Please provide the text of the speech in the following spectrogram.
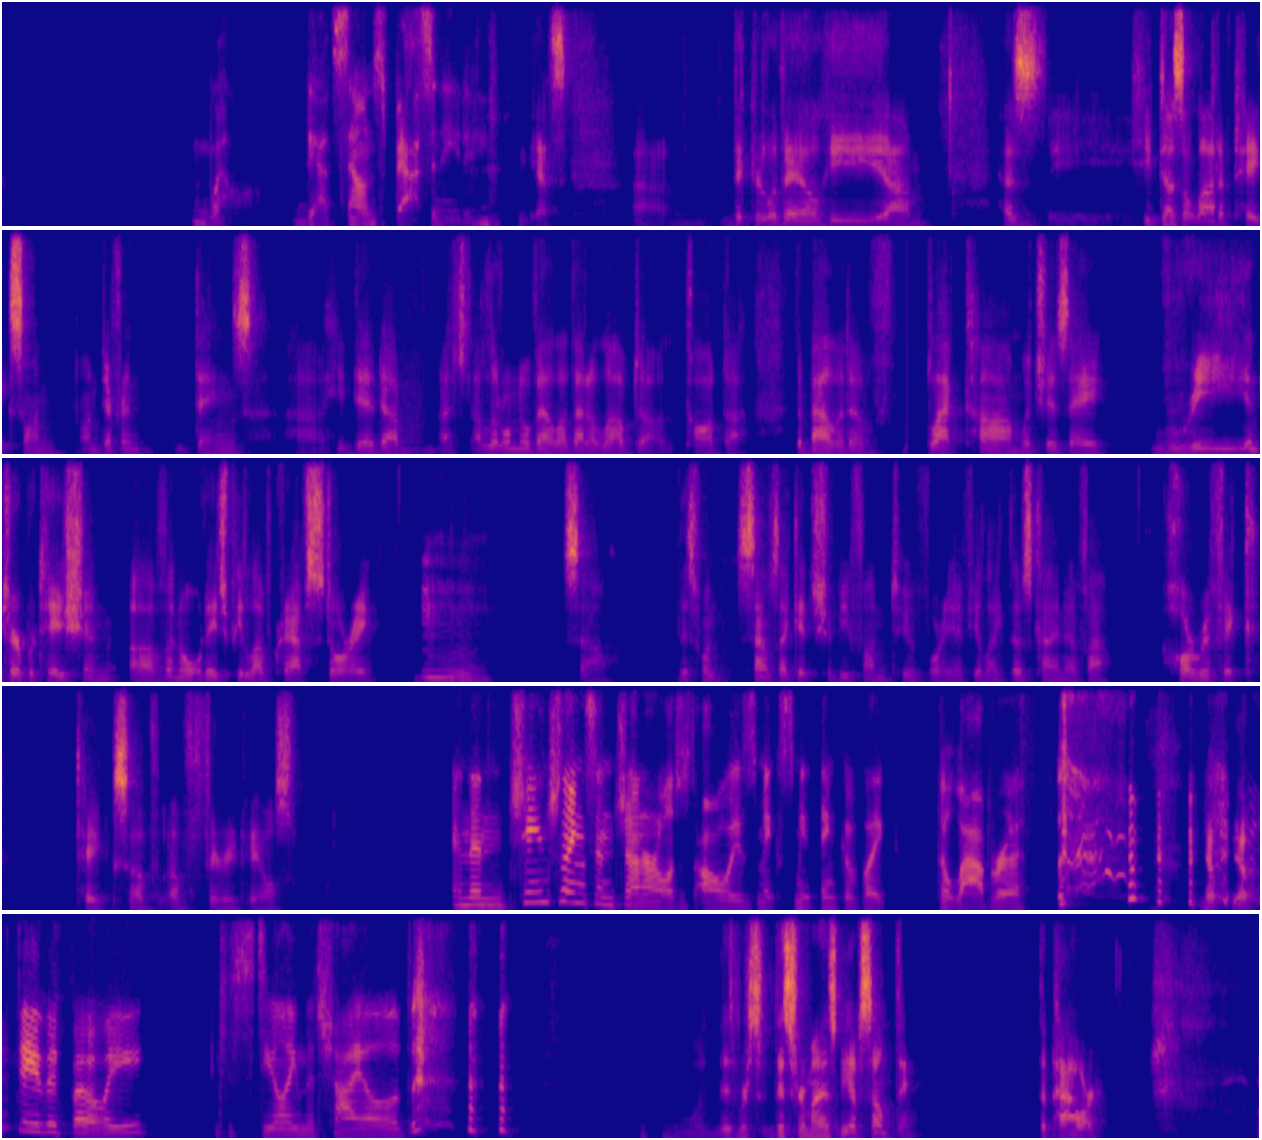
Well, that sounds fascinating. yes uh, victor lavalle he um, has he does a lot of takes on on different things. Uh, he did um, a, a, little novella that I loved uh, called uh, "The Ballad of Black Tom," which is a reinterpretation of an old H.P. Lovecraft story. Mm. So this one sounds like it should be fun too for you if you like those kind of uh, horrific takes of of fairy tales. And then changelings in general just always makes me think of like the labyrinth Yep, yep. David Bowie just stealing the child. this, this reminds me of something. The power.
